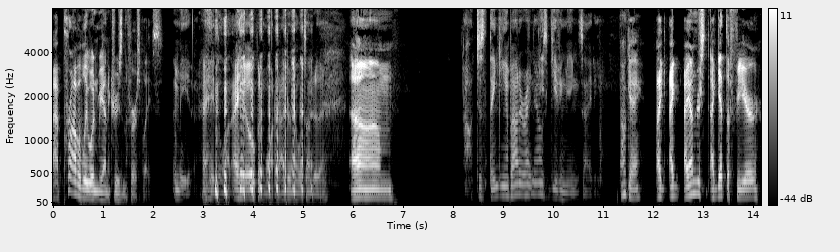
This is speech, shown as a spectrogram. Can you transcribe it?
I probably wouldn't be on a cruise in the first place. Me either. I hate the water. I hate open water. I don't know what's under there. Um. Oh, just thinking about it right now is giving me anxiety. Okay. I I I understand. I get the fear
